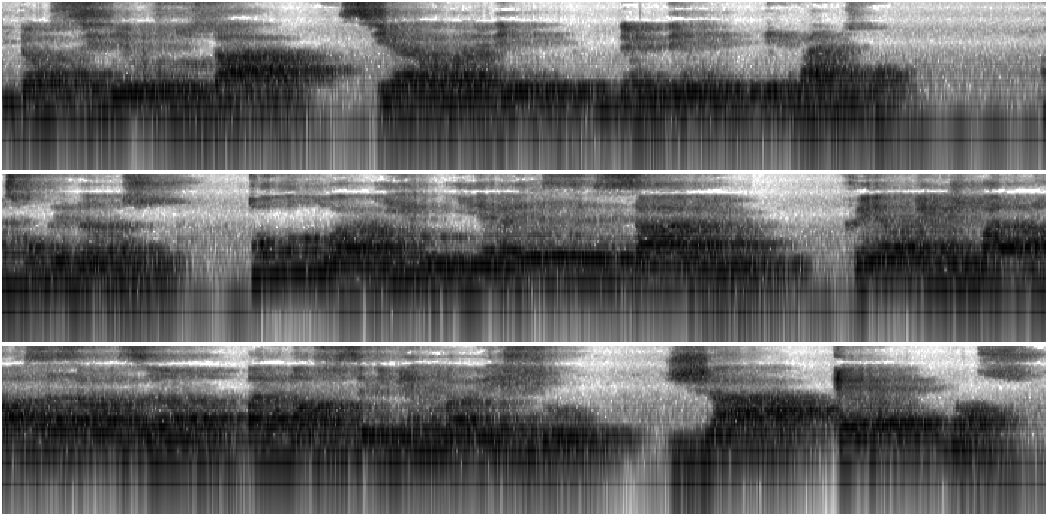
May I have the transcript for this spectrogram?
Então, se Deus nos dá, se é da vontade dele, no tempo dele, ele vai nos dar. Mas compreendamos, tudo aquilo que é necessário realmente para a nossa salvação, para o nosso seguimento a Cristo, já é nosso.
